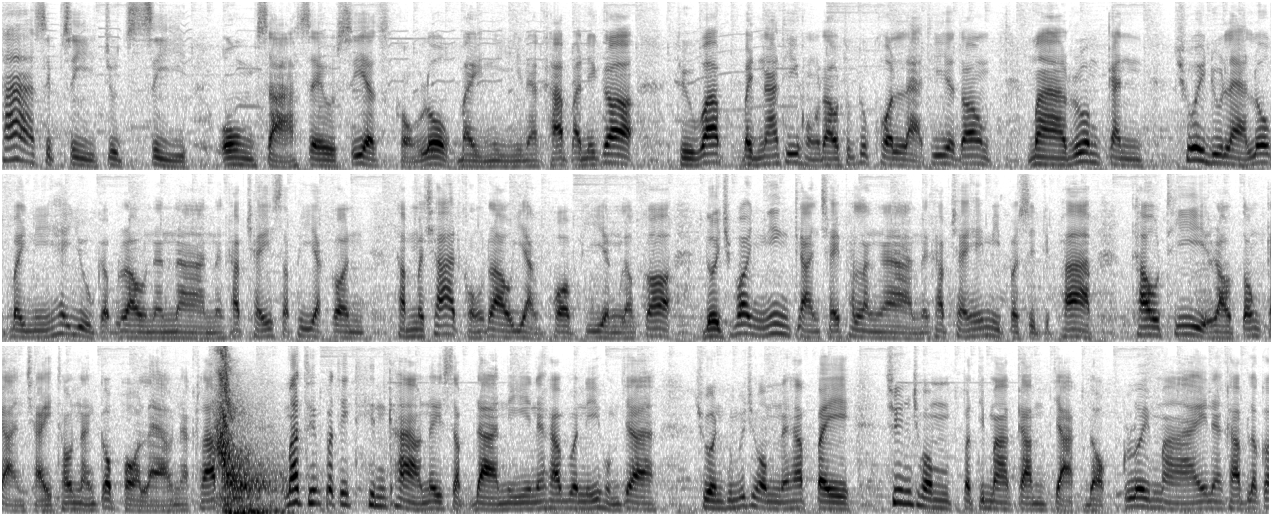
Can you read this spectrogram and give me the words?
54.4 องศาเซลเซียสของโลกใบนี้นะครับ อันนี้ก็ถือว่าเป็นหน้าที่ของเราทุกๆ คนแหละที่จะต้องมาร่วมกันช่วยดูแลโลกใบนี้ให้อยู่กับเรานานๆนะครับใช้ทรัพยากรธรรมชาติของเราอย่างพอเพียง แล้วก็โดยเฉพาะยิ่งการใช้พลังงานนะครับใช้ให้มีประสิทธิภาพเท่าที่เราต้องการใช้เท่านั้นก็พอแล้วนะครับ มาถึงปฏิทินข่าวในสัปดาห์นี้นะครับ วันนี้ผมจะชวนคุณผู้ชมนะครับ ไปชื่นชมประติมากรรมจากดอกกล้วยไม้นะครับแล้วก็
